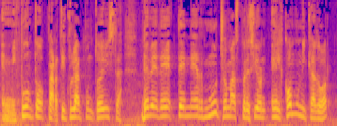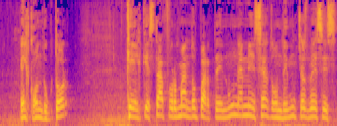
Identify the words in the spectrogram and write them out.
en mi punto, particular punto de vista, debe de tener mucho más presión el comunicador, el conductor, que el que está formando parte en una mesa donde muchas veces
